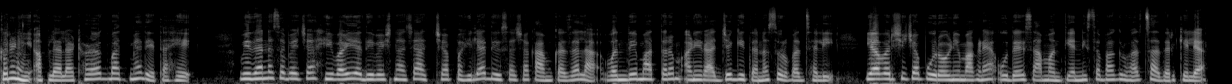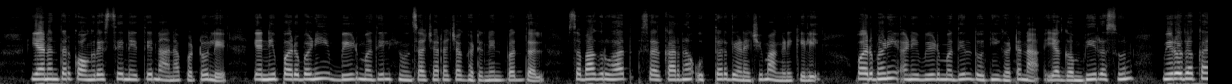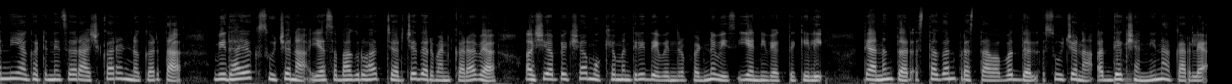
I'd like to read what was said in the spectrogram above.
करणी आपल्याला ठळक बातम्या देत आहे. विधानसभेच्या हिवाळी अधिवेशनाच्या आजच्या पहिल्या दिवसाच्या कामकाजाला वंदे मातरम आणि राज्यगीतानं सुरुवात झाली. यावर्षीच्या पुरवणी मागण्या उदय सामंत यांनी सभागृहात सादर केल्या. यानंतर काँग्रेसचे नेते नाना पटोले यांनी परभणी बीडमधील हिंसाचाराच्या घटनेबद्दल सभागृहात सरकारनं उत्तर देण्याची मागणी केली. परभणी आणि बीडमधील दोन्ही घटना या गंभीर असून विरोधकांनी या घटनेचं राजकारण न करता विधायक सूचना या सभागृहात चर्चेदरम्यान कराव्या अशी अपेक्षा मुख्यमंत्री देवेंद्र फडणवीस यांनी व्यक्त केली. त्यानंतर स्थगन प्रस्तावाबद्दल सूचना अध्यक्षांनी नाकारल्या.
